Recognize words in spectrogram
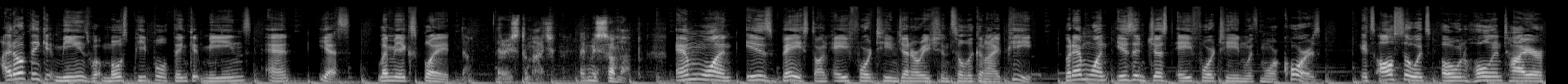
I don't think it means what most people think it means, and yes, let me explain. No, there is too much. Let me sum up. M1 is based on A14 generation silicon IP, but M1 isn't just A14 with more cores. It's also its own whole entire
